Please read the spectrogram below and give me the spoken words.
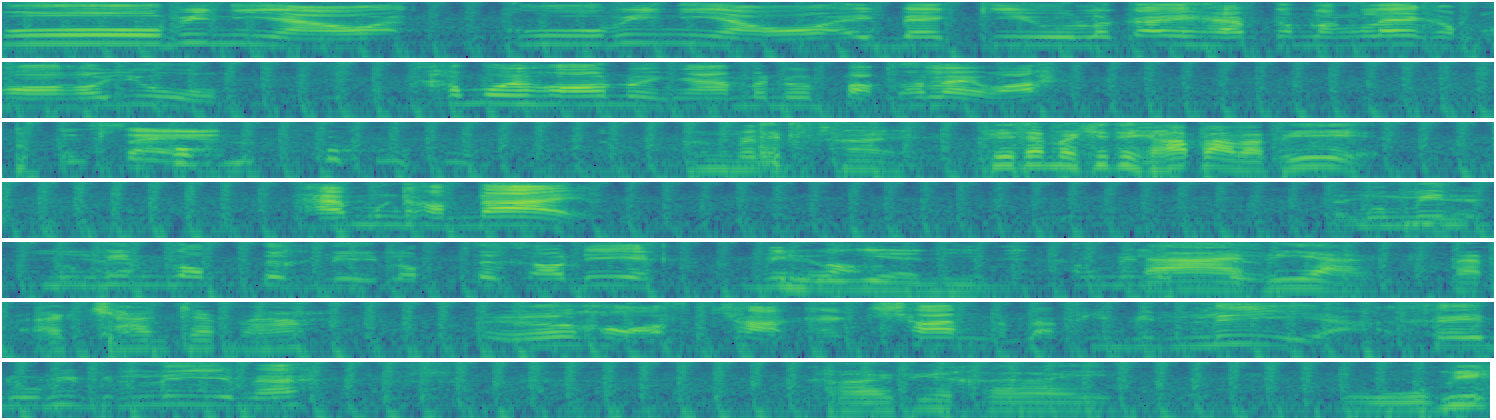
กูพี่เหนียว กูพี่เหนียวไอแบกิวแล้วก็ไอแฮปกำลังแลกกับฮอเขาอยู่ขโมยฮอหน่วยงานมันโดนปรับเท่าไหร่วะ เป็นแสนทั้งหมดใช่พี่ทำไมคิดถึงค่าปรับอะพี่ แฮปมึงทำได้มึงบินมึงบินหลบตึกดิหลบตึกเอาดิไม่รู้กี่นาทีเนี่ยต้องบินหลบ ได้ตึกพี่อยากแบบแอคชั่นใช่ไหมเออขอฉากแอคชั่นแบบพี่บิลลี่อะ เคยดูพี่บิลลี่ไหมเคยพี่เคยโอ้พี่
